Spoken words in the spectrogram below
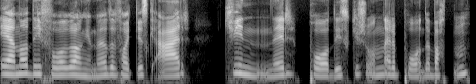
en av de få gangene det faktisk er kvinner på diskusjonen, eller på debatten,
